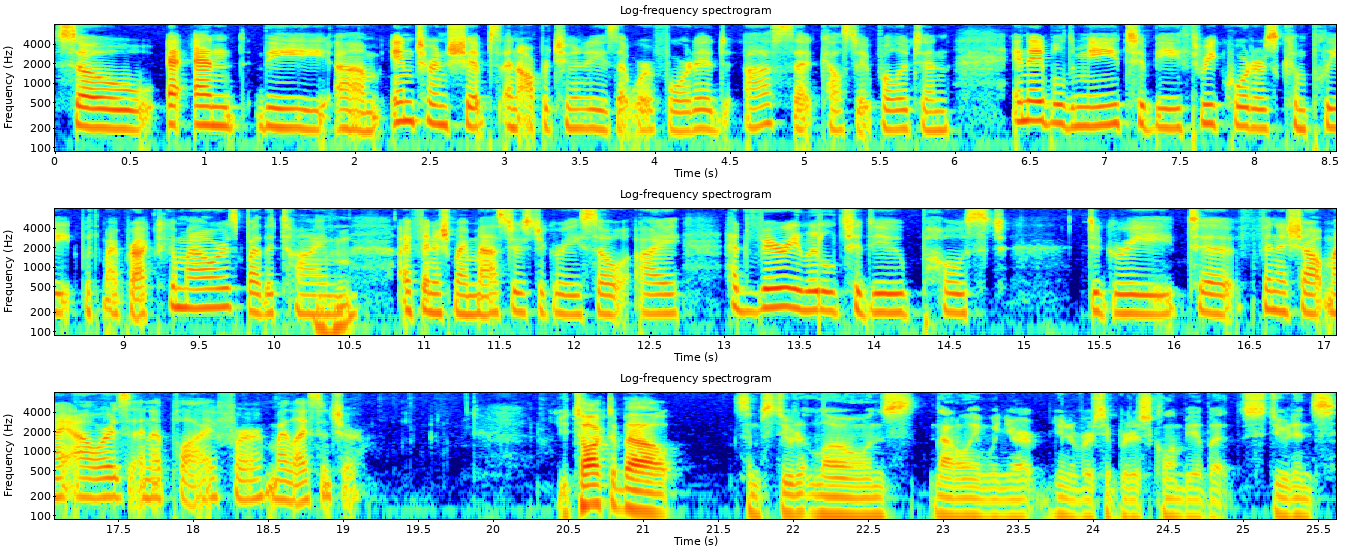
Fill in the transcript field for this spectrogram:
So, and the um, internships and opportunities that were afforded us at Cal State Fullerton enabled me to be three quarters complete with my practicum hours by the time I finished my master's degree. So, I had very little to do post degree to finish out my hours and apply for my licensure. You talked about some student loans, not only when you're at University of British Columbia, but students,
